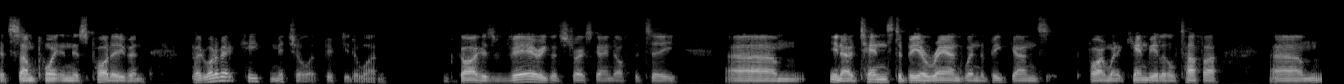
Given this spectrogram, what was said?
at some point in this pod even. But what about Keith Mitchell at fifty to one? Guy who's very good strokes gained off the tee. Um, you know, tends to be around when the big guns fire when it can be a little tougher. Um,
